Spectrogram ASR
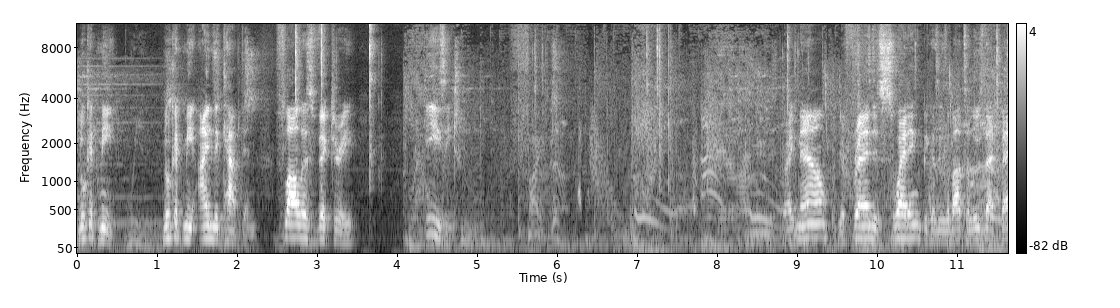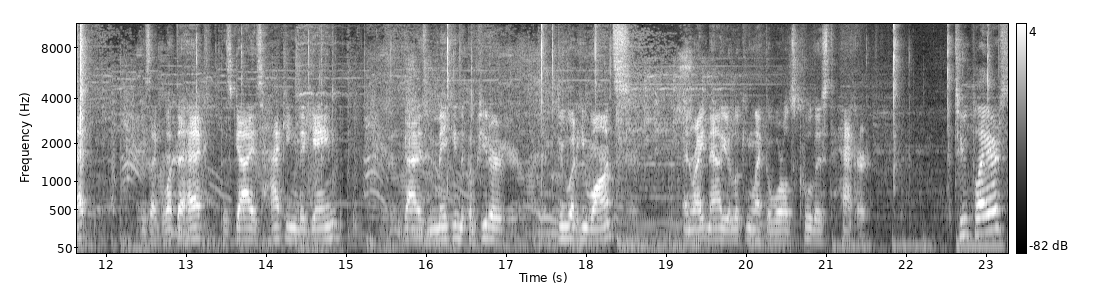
Look at me. Look at me, I'm the captain. Flawless victory. Easy. Right now, your friend is sweating because he's about to lose that bet. He's like, what the heck? This guy is hacking the game. The guy is making the computer do what he wants. And right now, you're looking like the world's coolest hacker. Two players?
